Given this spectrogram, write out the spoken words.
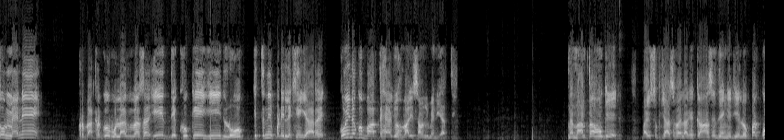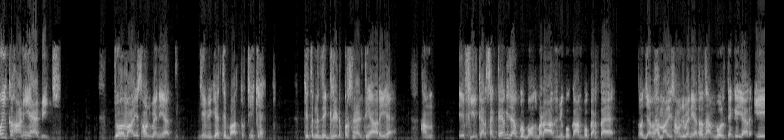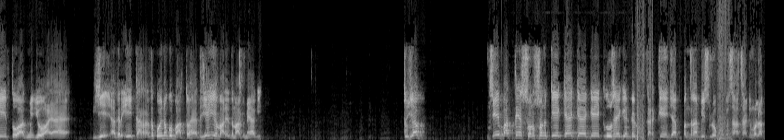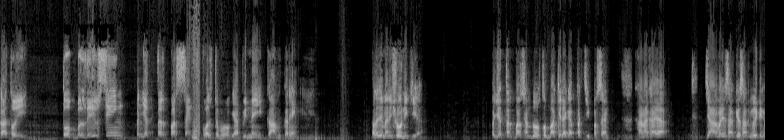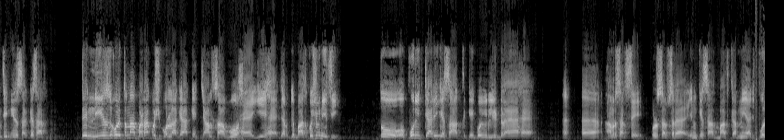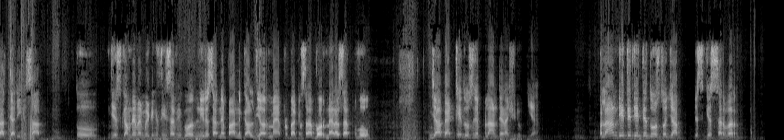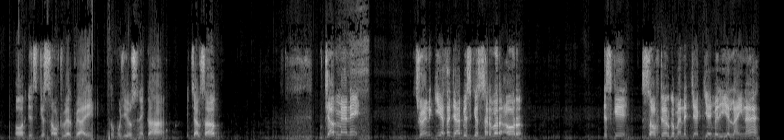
तो मैंने प्रभाकर को बोला वैसा ये देखो कि ये लोग कितने पढ़े लिखे यार। कोई ना कोई बात है जो हमारी समझ में नहीं आती। मैं मानता हूँ कि बाईस सौ पचास रुपए लाके कहाँ से देंगे ये लोग, पर कोई कहानी है बीच जो हमारी समझ में नहीं आती। ये भी कहते बात तो ठीक है, कितने दी ग्रेड पर्सनैलिटियाँ आ रही है। हम ये फील कर सकते हैं कि जब कोई बहुत बड़ा आदमी को काम को करता है तो जब हमारी समझ में नहीं आता था, हम बोलते हैं कि यार ये तो आदमी जो आया है, ये अगर ये कर रहा है तो कोई ना कोई बात तो है तो यही हमारे दिमाग में आ गई। तो जब ये बातें सुन सुन के, कह कह के एक दूसरे के इंटरव्यू करके जब पंद्रह बीस लोगों के साथ सारी मुलाकात हुई तो बलदेव सिंह पचहत्तर परसेंट पॉजिटिव हो गया, अभी नहीं काम करेंगे। पर मैंने शो नहीं किया। पचहत्तर परसेंट दोस्तों, बाकी रह गया पच्चीस परसेंट। खाना खाया, चार बजे सर के साथ मीटिंग थी, नीरज सर के साथ। तो नीरज को इतना बड़ा कुछ बोला गया कि चाल साहब, वो है, ये है, जबकि बात कुछ भी नहीं थी। तो वो पूरी तैयारी के साथ कि कोई लीडर आया है अमृतसर से, पुलिस अफसर है, इनके साथ बात करनी आज पूरा तैयारी के साथ। तो जिस कमरे में मीटिंग थी, सभी को नीरज सर ने बाहर निकाल दिया और मैं, प्रभाकर साहब और मेरा साहब, वो जा बैठे तो उसने प्लान देना शुरू किया। प्लान देते देते दोस्तों, जब इसके सर्वर और इसके सॉफ्टवेयर पे आए तो मुझे उसने कहा कि चल साहब, जब मैंने ज्वाइन किया था, जब इसके सर्वर और इसके सॉफ्टवेयर को मैंने चेक किया, मेरी ये लाइन है,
